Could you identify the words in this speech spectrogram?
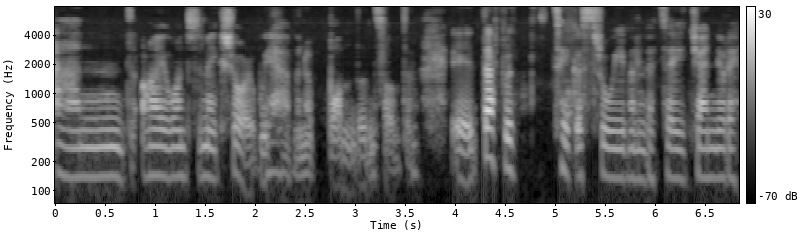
and I wanted to make sure we have an abundance of them. It, uh, that would take us through even, let's say, January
